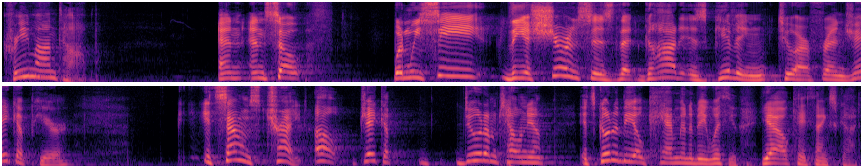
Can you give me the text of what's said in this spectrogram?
Cream on top. And, and so when we see the assurances that God is giving to our friend Jacob here, it sounds trite. Oh, Jacob, do what I'm telling you. It's going to be okay. I'm going to be with you. Yeah, okay, thanks, God.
